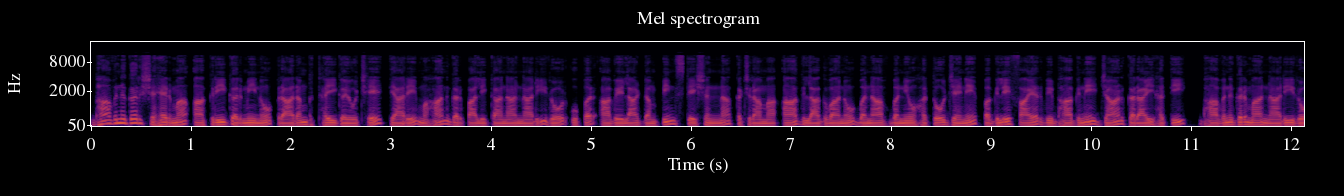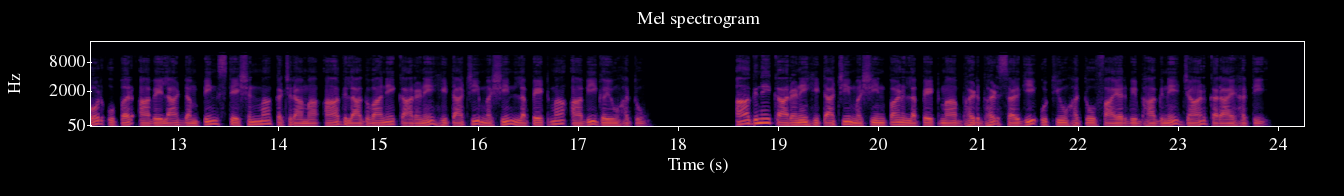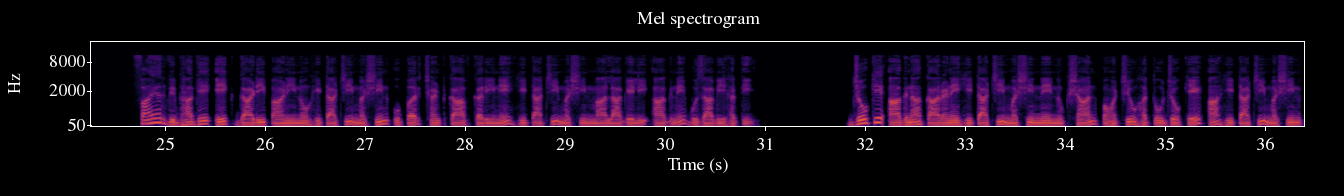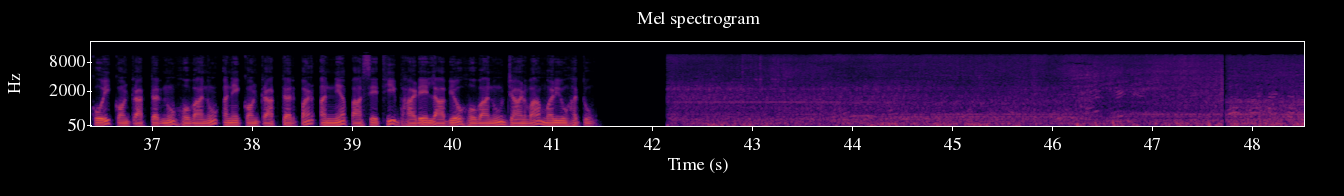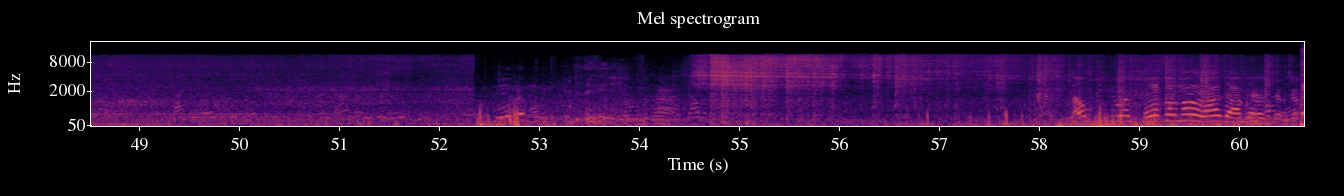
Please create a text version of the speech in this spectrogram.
ભાવનગર શહેરમાં આકરી ગરમીનો પ્રારંભ થઈ ગયો છે ત્યારે મહાનગરપાલિકાના નારી રોડ ઉપર આવેલા ડમ્પિંગ સ્ટેશનના કચરામાં આગ લાગવાનો બનાવ બન્યો હતો જેને પગલે ફાયર વિભાગને જાણ કરાઈ હતી. ભાવનગરમાં નારી રોડ ઉપર આવેલા ડમ્પિંગ સ્ટેશનમાં કચરામાં આગ લાગવાને કારણે હિટાચી મશીન લપેટમાં આવી ગયું હતું. આગને કારણે હિટાચી મશીન પણ લપેટમાં ભડભડ સળગી ઉઠ્યું હતું. ફાયર વિભાગને જાણ કરાઈ હતી. ફાયર વિભાગે એક ગાડી પાણીનો હિટાચી મશીન ઉપર છંટકાવ કરીને હિટાચી મશીનમાં લાગેલી આગને બુઝાવી હતી. જો કે આગના કારણે હિટાચી મશીનને નુકસાન પહોંચ્યું હતું, જો કે આ હિટાચી મશીન કોઈ કોન્ટ્રાક્ટરનું હોવાનું અને કોન્ટ્રાક્ટર પણ અન્ય પાસેથી ભાડે લાવ્યો હોવાનું જાણવા મળ્યું હતું. ખરેખર મારો રાજ આગળ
